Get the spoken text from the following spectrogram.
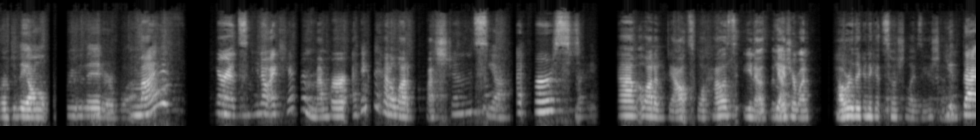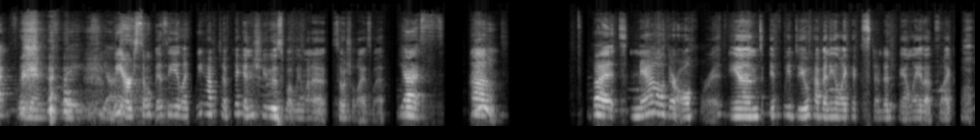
or do they all approve of it, or what? My parents, you know, I can't remember. I think they had a lot of questions. Yeah. At first, right. um, a lot of doubts. Well, how is you know the yeah. major one? How are they going to get socialization? Yeah, that friggin' phrase. Yes. We are so busy. Like we have to pick and choose what we want to socialize with. Yes. Um, but now they're all for it. And if we do have any like extended family that's like oh,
